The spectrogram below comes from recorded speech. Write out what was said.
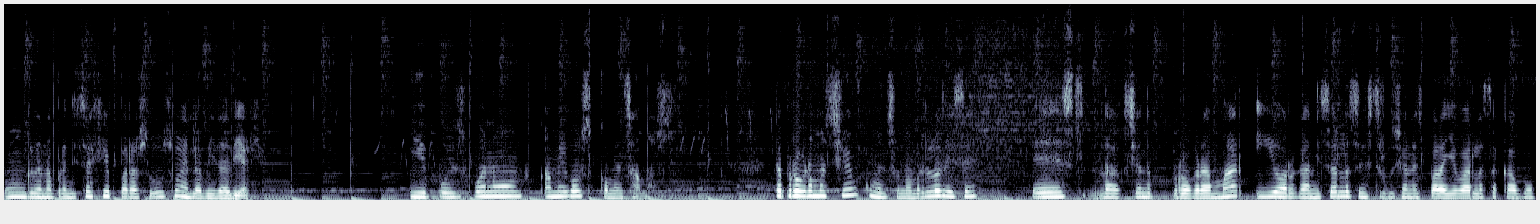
un gran aprendizaje para su uso en la vida diaria. Y pues bueno amigos, comenzamos. La programación, como su nombre lo dice, es la acción de programar y organizar las instrucciones para llevarlas a cabo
